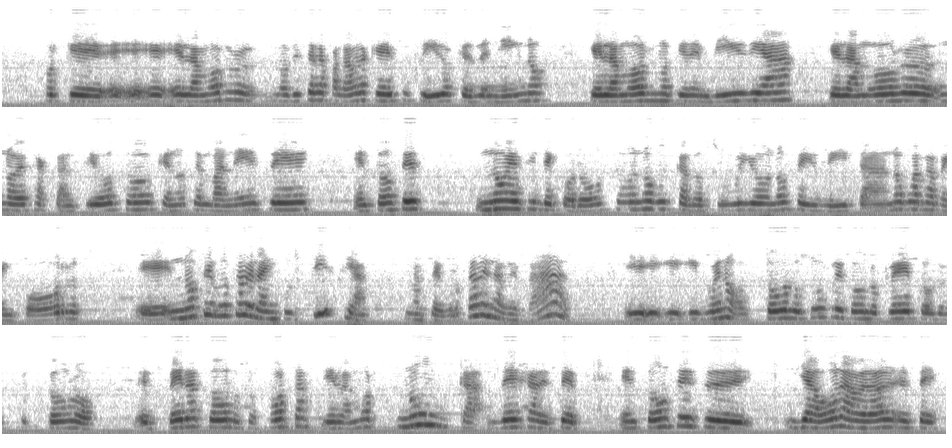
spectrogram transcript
porque eh, eh, el amor nos dice la palabra que es sufrido, que es benigno, que el amor no tiene envidia, que el amor no es jactancioso, que no se envanece. Entonces, no es indecoroso, no busca lo suyo, no se irrita, no guarda rencor, eh, no se goza de la injusticia, no se goza de la verdad y, y, bueno, todo lo sufre, todo lo cree, todo, todo lo espera, todo lo soporta y el amor nunca deja de ser. Entonces, eh, y ahora, ¿verdad? Este,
